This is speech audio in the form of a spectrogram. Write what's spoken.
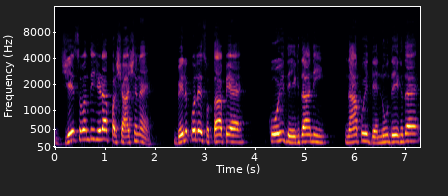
ਜਿਸ ਸੰਬੰਧੀ ਜਿਹੜਾ ਪ੍ਰਸ਼ਾਸਨ ਹੈ ਬਿਲਕੁਲ ਇਹ ਸੁੱਤਾ ਪਿਆ ਹੈ। ਕੋਈ ਦੇਖਦਾ ਨਹੀਂ, ਨਾ ਕੋਈ ਦਿਨ ਨੂੰ ਦੇਖਦਾ ਹੈ,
